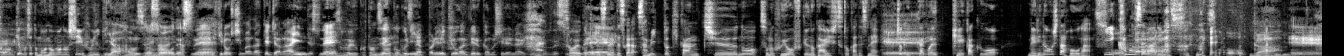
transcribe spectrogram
東京もちょっと物々しい雰囲気になる可能本当性がありそうでますね。ね。広島だけじゃないんですね。そういうことになりますね全国にやっぱり影響が出るかもしれないということですそういうもんね。ことですね。ですから、サミット期間中のその不要不急の外出とかですね、ええちょっと一回これ計画を練り直した方がいい可能性はありますね。そうか。え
